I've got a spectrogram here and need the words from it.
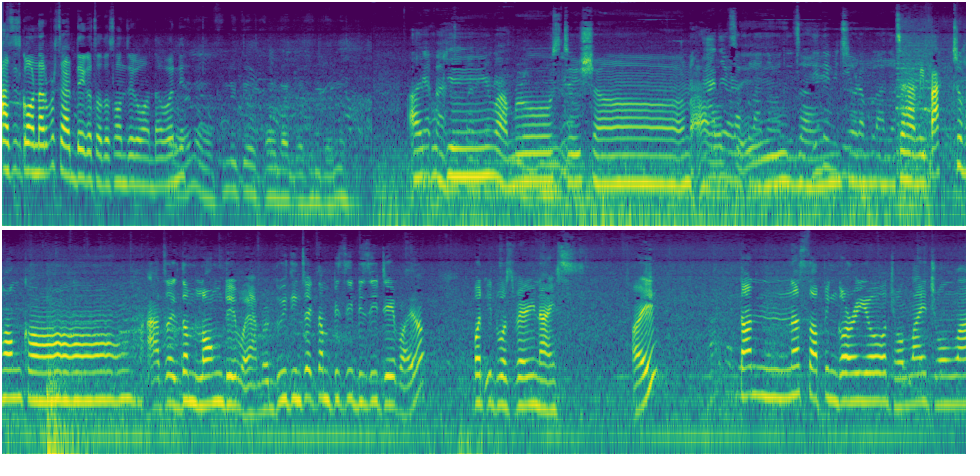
आशिषको अनुहार पो स्याट दिएको छ त सन्जयको भन्दा पनि। आइपुग्यौँ हाम्रो स्टेसन हामी ब्याक टु हङकङ आज एकदम लङ डे भयो हाम्रो दुई दिन चाहिँ एकदम बिजी बिजी डे भयो। But it was very nice है? टन्न सपिङ गऱ्यो झोल्ला झोल्ला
